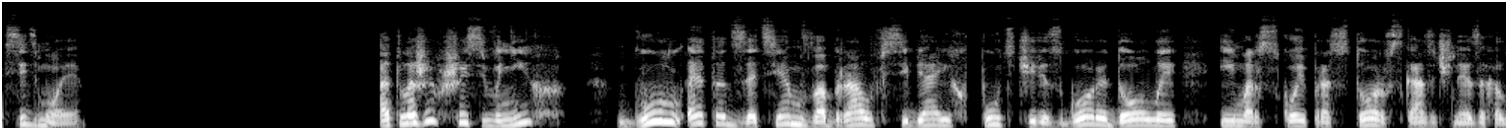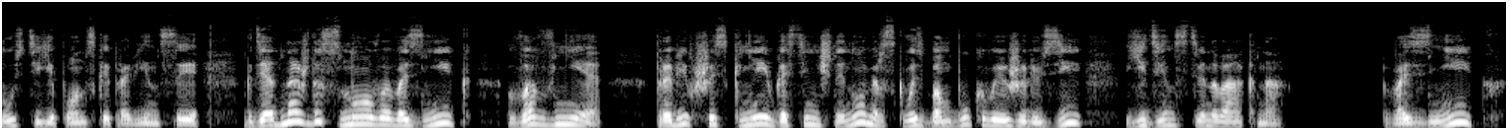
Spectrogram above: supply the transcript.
Седьмое. Отложившись в них, гул этот затем вобрал в себя их путь через горы, долы и морской простор в сказочное захолустье японской провинции, где однажды снова возник вовне, пробившись к ней в гостиничный номер сквозь бамбуковые жалюзи единственного окна. Возник,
